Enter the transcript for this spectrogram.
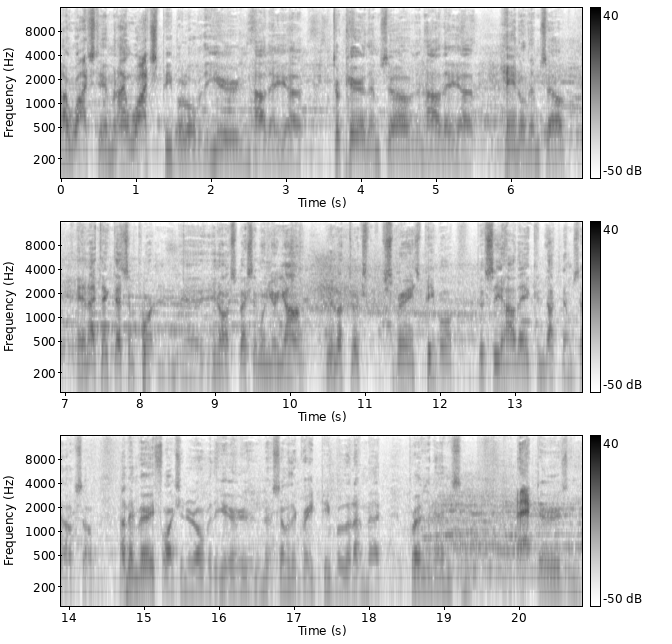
I watched him, and I watched people over the years and how they uh, took care of themselves and how they uh, handled themselves. And I think that's important, uh, you know, especially when you're young. You look to ex- experienced people to see how they conduct themselves. So I've been very fortunate over the years, and uh, some of the great people that I've met, presidents and actors and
